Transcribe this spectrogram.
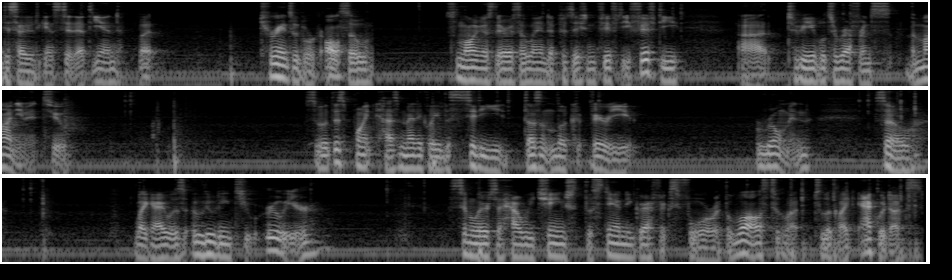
decided against it at the end, but terrains would work also so long as there is a land at position 50-50 uh, to be able to reference the monument to. So at this point, cosmetically, the city doesn't look very Roman. So, like I was alluding to earlier, similar to how we changed the standing graphics for the walls to look, to look like aqueducts,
